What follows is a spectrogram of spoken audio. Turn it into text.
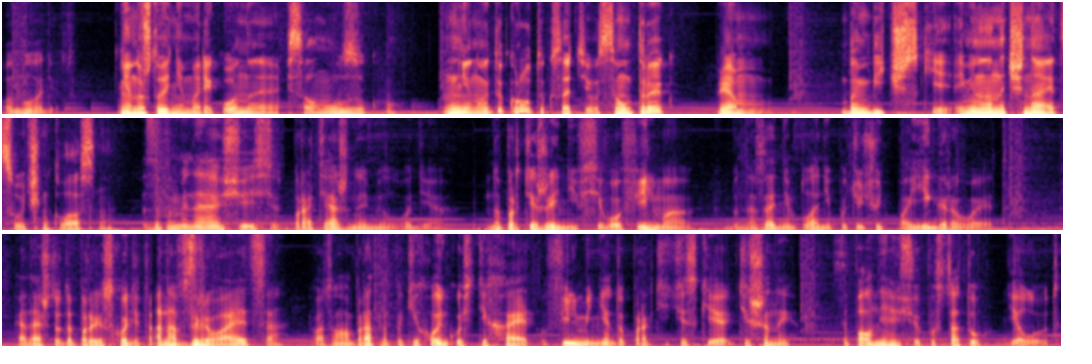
Он молодец. Не, ну что Эннио Мариконе писал музыку. Не, ну это круто, кстати. Саундтрек прям бомбический. Именно начинается очень классно. Запоминающаяся протяжная мелодия на протяжении всего фильма как бы на заднем плане по чуть-чуть поигрывает. Когда что-то происходит, она взрывается, и потом обратно потихоньку стихает. В фильме нету практически тишины. Заполняющую пустоту делают.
